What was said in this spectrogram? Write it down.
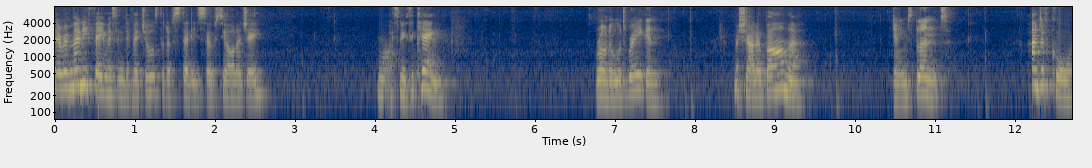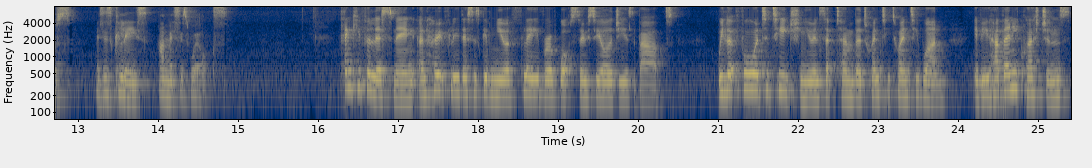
There are many famous individuals that have studied sociology. Martin Luther King, Ronald Reagan, Michelle Obama, James Blunt, and of course, Mrs. Khalees and Mrs. Wilkes. Thank you for listening, and hopefully, this has given you a flavour of what sociology is about. We look forward to teaching you in September 2021. If you have any questions,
